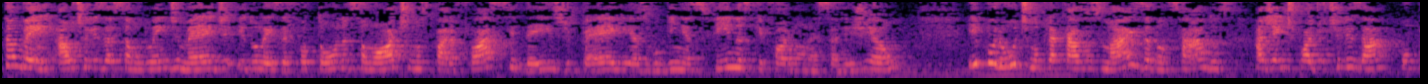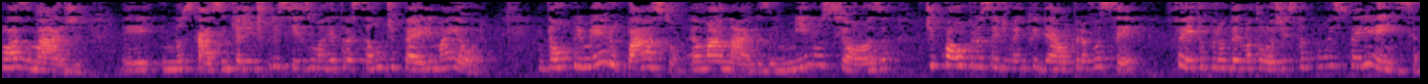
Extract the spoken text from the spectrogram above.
também a utilização do EndMed e do laser fotona são ótimos para flacidez de pele as ruguinhas finas que formam nessa região. E por último, para casos mais avançados, a gente pode utilizar o plasmage, nos casos em que a gente precisa uma retração de pele maior. Então, o primeiro passo é uma análise minuciosa de qual o procedimento ideal para você, feito por um dermatologista com experiência.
